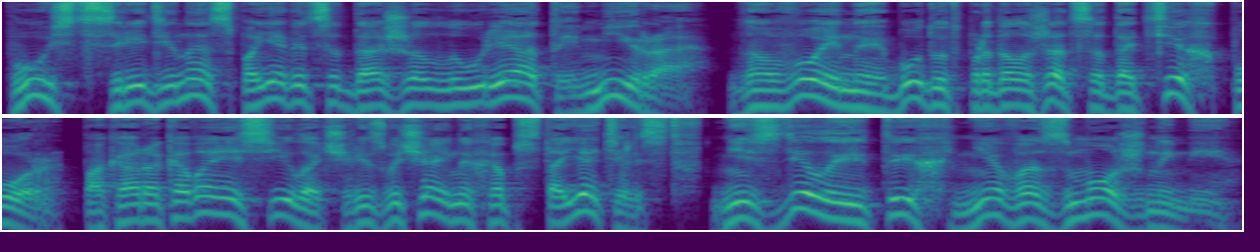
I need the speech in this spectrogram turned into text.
Пусть среди нас появятся даже лауреаты мира, но войны будут продолжаться до тех пор, пока роковая сила чрезвычайных обстоятельств не сделает их невозможными.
